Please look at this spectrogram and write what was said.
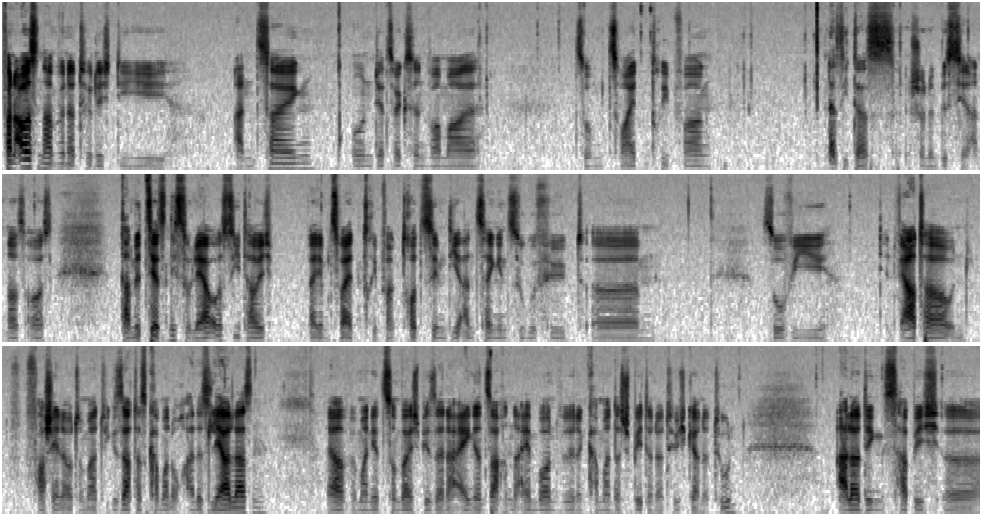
Von außen haben wir natürlich die Anzeigen und jetzt wechseln wir mal zum zweiten Triebwagen. Da sieht das schon ein bisschen anders aus. Damit es jetzt nicht so leer aussieht, habe ich bei dem zweiten Triebwagen trotzdem die Anzeigen hinzugefügt, ähm, sowie den Wärter und Fahrscheinautomat. Wie gesagt, das kann man auch alles leer lassen. Ja, wenn man jetzt zum Beispiel seine eigenen Sachen einbauen will, dann kann man das später natürlich gerne tun. Allerdings habe ich äh,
